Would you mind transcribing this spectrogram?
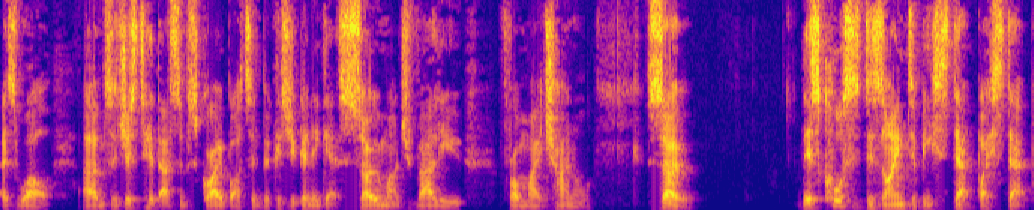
as well. Um, so just hit that subscribe button because you're going to get so much value from my channel. So this course is designed to be step by step.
